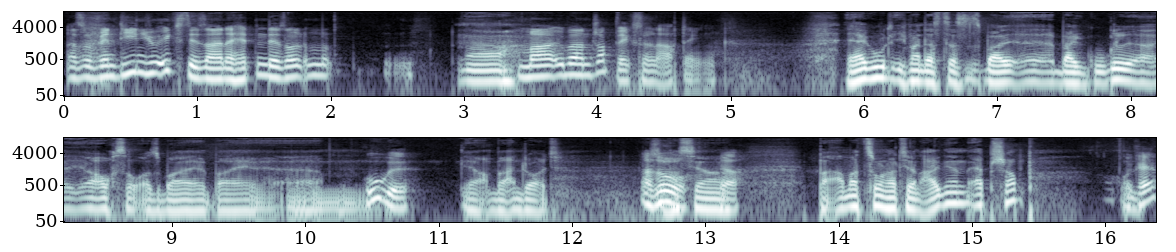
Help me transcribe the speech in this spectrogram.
Also wenn die einen UX-Designer hätten, der sollte Na, mal über einen Jobwechsel nachdenken. ja gut, ich meine, das, das ist bei, äh, bei Google äh, ja auch so, also bei, bei, ähm, Google. ja, bei Android. Achso, hast ja- ja. Bei Amazon hat ja einen eigenen App-Shop. Okay.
